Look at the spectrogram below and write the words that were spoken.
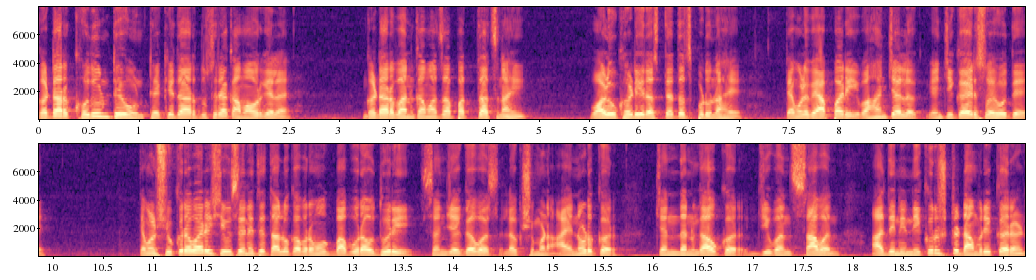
गटार खोदून ठेवून ठेकेदार दुसऱ्या कामावर गेलाय. गटार बांधकामाचा पत्ताच नाही. वाळू खडी रस्त्यातच पडून आहे. त्यामुळे व्यापारी वाहनचालक यांची गैरसोय होते. त्यामुळे शुक्रवारी शिवसेनेचे तालुका प्रमुख बाबूराव धुरी संजय गवस लक्ष्मण आयनोडकर चंदन गावकर जीवन सावंत आदींनी निकृष्ट डांबरीकरण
